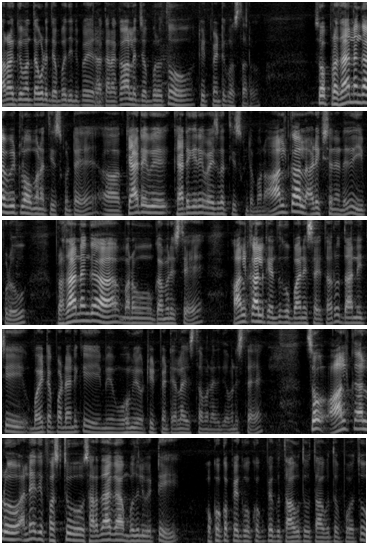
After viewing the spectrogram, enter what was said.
ఆరోగ్యం అంతా కూడా దెబ్బతినిపోయి రకరకాల జబ్బులతో ట్రీట్మెంట్కి వస్తారు. సో ప్రధానంగా వీటిలో మనం తీసుకుంటే కేటగిరీ కేటగిరీ వైజ్గా తీసుకుంటే మనం ఆల్కహాల్ అడిక్షన్ అనేది ఇప్పుడు ప్రధానంగా మనం గమనిస్తే ఆల్కహాల్కి ఎందుకు బానిస అవుతారో దాని నుంచి బయటపడడానికి మేము హోమియో ట్రీట్మెంట్ ఎలా ఇస్తామనేది గమనిస్తే. సో ఆల్కహాల్ అనేది ఫస్ట్ సరదాగా మొదలుపెట్టి ఒక్కొక్క పెగ్గు ఒక్కొక్క పెగ్గు తాగుతూ తాగుతూ పోతూ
